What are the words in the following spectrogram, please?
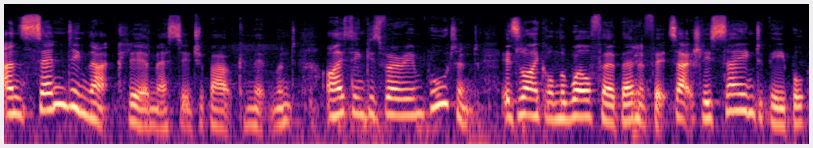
And sending that clear message about commitment, I think, is very important. It's like on the welfare benefits, actually saying to people,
